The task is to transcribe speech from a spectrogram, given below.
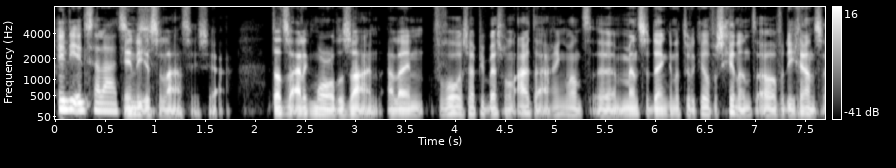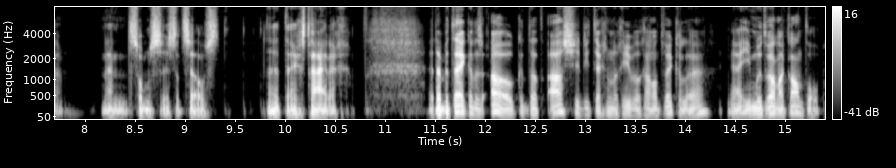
In die installaties? In die installaties, ja. Dat is eigenlijk moral design. Alleen vervolgens heb je best wel een uitdaging, want uh, mensen denken natuurlijk heel verschillend over die grenzen. En soms is dat zelfs uh, tegenstrijdig. Dat betekent dus ook dat als je die technologie wil gaan ontwikkelen, ja, je moet wel een kant op.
